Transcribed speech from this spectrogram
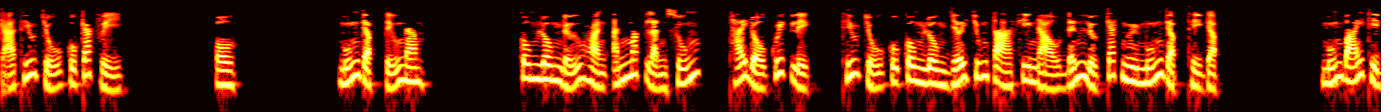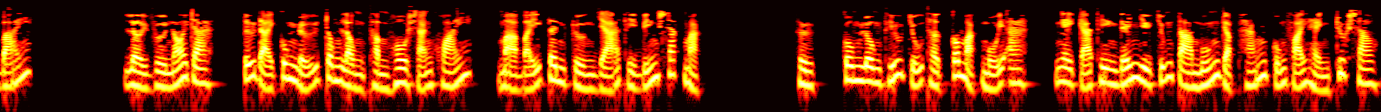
cả thiếu chủ của các vị. Ô, Muốn gặp tiểu nam. Côn lôn nữ hoàng ánh mắt lạnh xuống, thái độ quyết liệt, thiếu chủ của côn lôn giới chúng ta khi nào đến lượt các ngươi muốn gặp thì gặp. Muốn bái thì bái. Lời vừa nói ra, tứ đại cung nữ trong lòng thầm hô sản khoái, mà bảy tên cường giả thì biến sắc mặt. Hừ, côn lôn thiếu chủ thật có mặt mũi a, ngay cả thiên đế như chúng ta muốn gặp hắn cũng phải hẹn trước sau.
